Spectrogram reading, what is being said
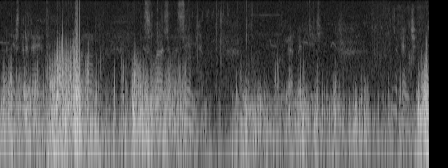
Они стреляют ну, и на землю. Наверное, видите. Заканчиваем.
